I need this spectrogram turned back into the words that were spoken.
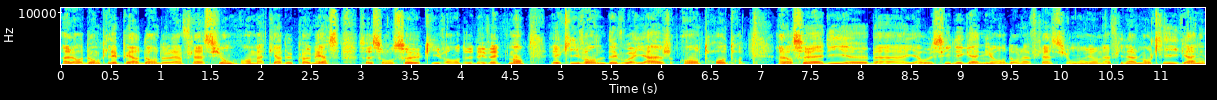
Alors donc les perdants de l'inflation en matière de commerce, ce sont ceux qui vendent des vêtements et qui vendent des voyages, entre autres. Alors cela dit, euh, bah, il y a aussi des gagnants dans l'inflation. Il y en a finalement qui y gagnent.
